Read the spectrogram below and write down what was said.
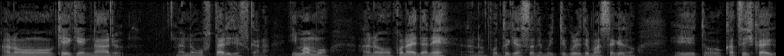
あの経験がある、あの、お二人ですから、今も、あの、この間ね、あの、ポッドキャストでも言ってくれてましたけど、えっ、ー、と、葛飾、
